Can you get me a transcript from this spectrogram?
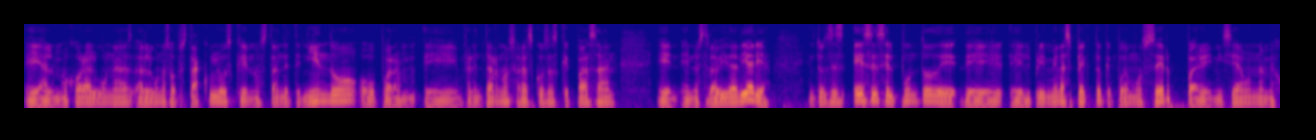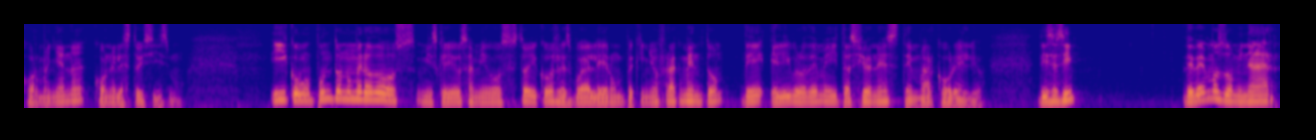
eh, a lo mejor algunos obstáculos que nos están deteniendo o para mm, eh, enfrentarnos a las cosas que pasan en, nuestra vida diaria. Entonces ese es el punto del de, el primer aspecto que podemos hacer para iniciar una mejor mañana con el estoicismo. Y como punto número dos, mis queridos amigos estoicos, les voy a leer un pequeño fragmento del libro de meditaciones de Marco Aurelio. Dice así, debemos dominar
